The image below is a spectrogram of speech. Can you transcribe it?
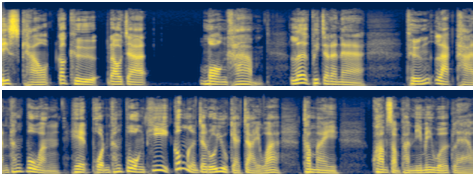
discount ก็คือเราจะมองข้าม เลิกพิจารณา ถึงหลักฐานทั้งปวง เหตุผลทั้งปวงที่ก็เหมือนจะรู้อยู่แก่ใจว่าทำไมความสัมพันธ์นี้ไม่เวิร์กแล้ว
